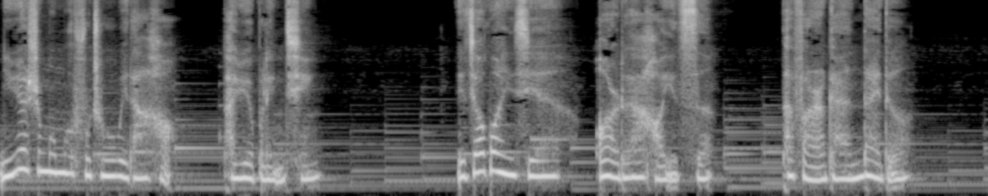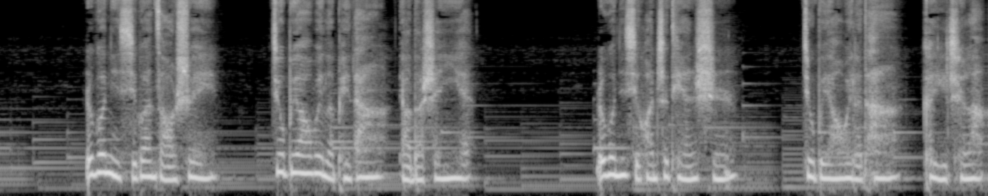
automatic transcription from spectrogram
你越是默默付出为他好，他越不领情。你娇惯一些，偶尔对他好一次，他反而感恩戴德。如果你习惯早睡，就不要为了陪他聊到深夜。如果你喜欢吃甜食，就不要为了他刻意吃辣。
